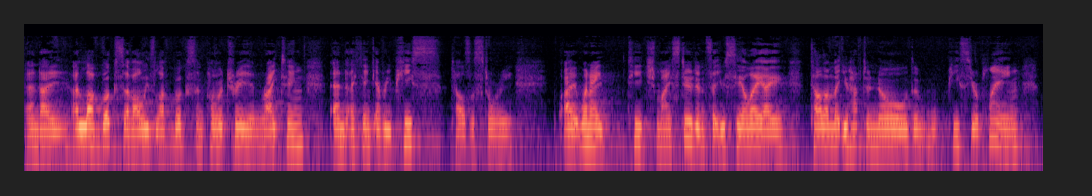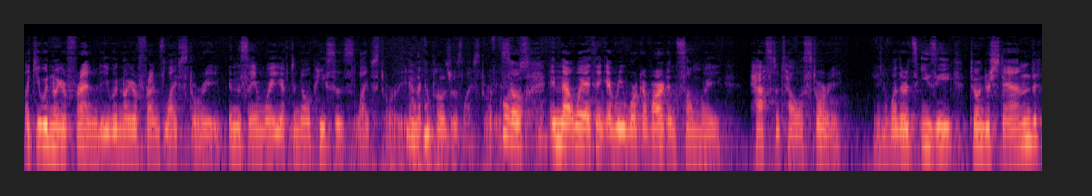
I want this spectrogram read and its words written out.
And I, I love books. I've always loved books and poetry and writing. And I think every piece tells a story. I, when I teach my students at UCLA, I tell them that you have to know the piece you're playing like you would know your friend. You would know your friend's life story in the same way you have to know a piece's life story mm-hmm. and the mm-hmm. composer's life story. So, in that way, I think every work of art in some way has to tell a story. You know, whether it's easy to understand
